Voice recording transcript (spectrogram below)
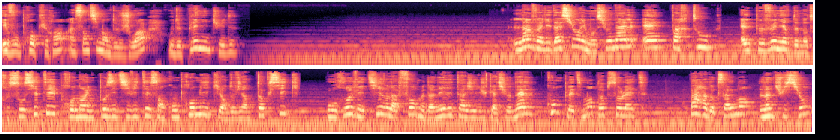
et vous procurant un sentiment de joie ou de plénitude. L'invalidation émotionnelle est partout. Elle peut venir de notre société prônant une positivité sans compromis qui en devient toxique ou revêtir la forme d'un héritage éducationnel complètement obsolète. Paradoxalement, l'intuition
